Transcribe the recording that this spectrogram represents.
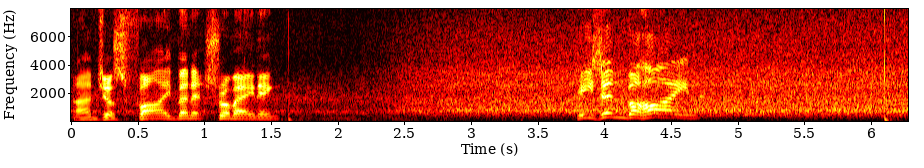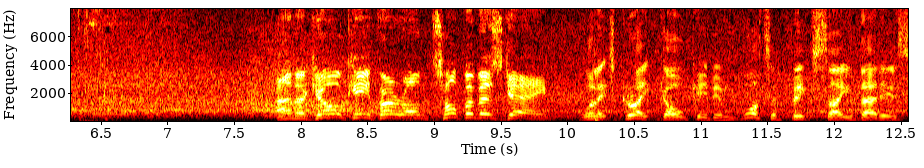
And just five minutes remaining. He's in behind. And a goalkeeper on top of his game. Well, it's great goalkeeping. What a big save that is.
